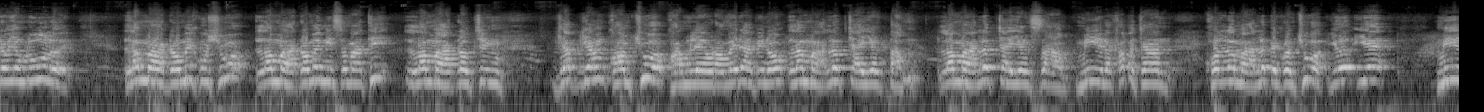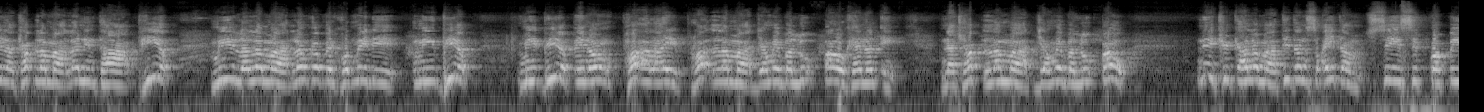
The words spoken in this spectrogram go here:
เรายังรู้เลย ละหมาดเราไม่คุชัวละหมาดเราไม่มีสมาธิละหมาดเราจึงยับยั้งความชั่วความเลวเราไม่ได้พี่น้องละหมาดแล้วใจยังต่ำละหมาดแล้วใจยังสามมีแหละครับอาจารย์ คนละหมาดแล้วเป็นคนชั่ว เยอะแยะ มีแหละครับละหมาดแล้วนินทาเพียบ มีละละหมาดแล้วก็เป็นคนไม่ดี มีเพียบ มีเพียบพี่น้อง เพราะอะไร เพราะละหมาดยังไม่บรรลุเป้าแค่นั้นเองนะครับละหมาดยังไม่บรรลุเป้า นี่คือการละหมาดที่ท่านสาอิดทำสี่สิบกว่าปี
